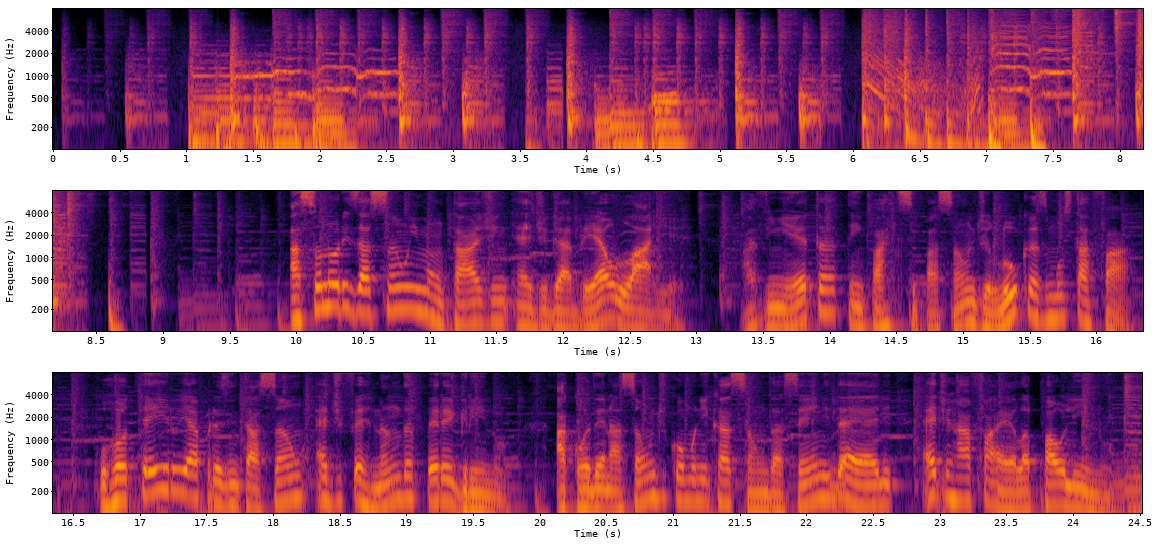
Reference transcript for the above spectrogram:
A sonorização e montagem é de Gabriel Layer. A vinheta tem participação de Lucas Mustafa. O roteiro e a apresentação é de Fernanda Peregrino. A coordenação de comunicação da CNDL é de Rafaela Paulino.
